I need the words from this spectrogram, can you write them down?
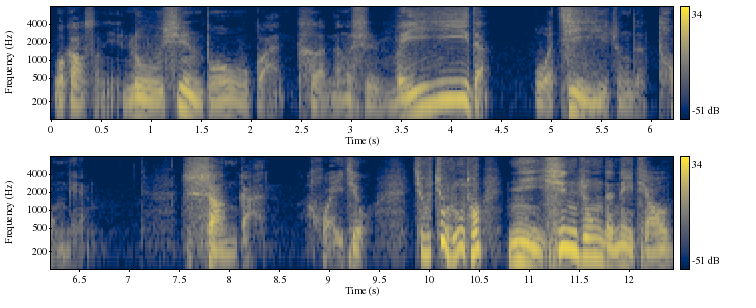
我告诉你，鲁迅博物馆可能是唯一的。我记忆中的童年，伤感、怀旧，就就如同你心中的那条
